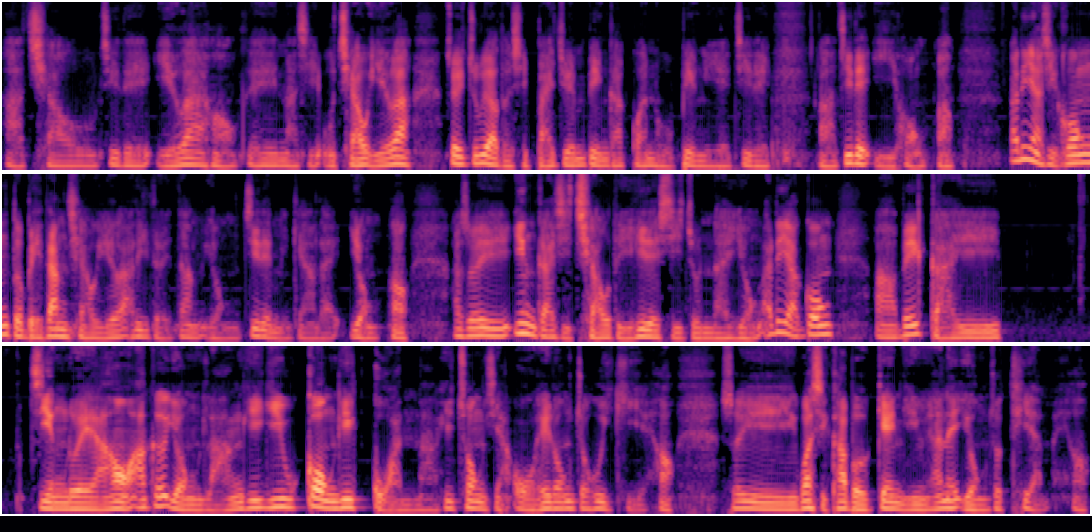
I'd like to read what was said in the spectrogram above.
啊超即个药啊吼，迄若是有超药啊，最主要就是白菌病甲冠腐病伊诶即个啊即个预防啊，啊你若是讲都袂当超药啊，你就会当用即个物件来用吼，啊所以应该是超伫迄个时阵来用，啊你若讲啊要甲伊。种类啊吼，啊个用人去有讲去管啊，去创啥，哦，迄拢足费气诶吼，所以我是较无建议安尼用足忝诶吼。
